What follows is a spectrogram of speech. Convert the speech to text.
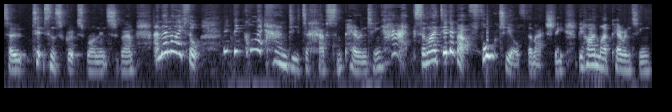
So tips and scripts were on Instagram. And then I thought it'd be quite handy to have some parenting hacks. And I did about 40 of them actually behind my parenting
